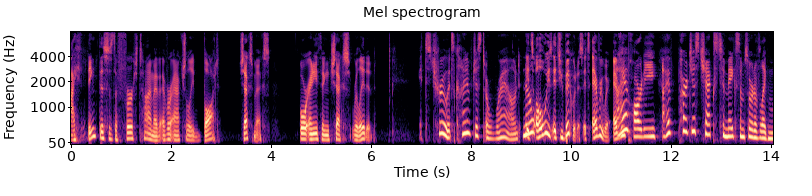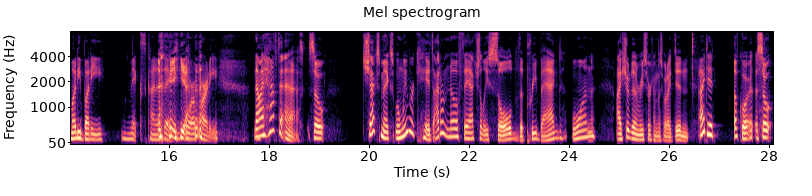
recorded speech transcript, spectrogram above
I think this is the first time I've ever actually bought Chex Mix or anything Chex related. It's true. It's kind of just around. No, It's always it's ubiquitous. It's everywhere. Every have- party I've purchased Chex to make some sort of like muddy buddy mix kind of thing Yeah. for a party. Now I have to ask. So Chex Mix, when we were kids, I don't know if they actually sold the pre-bagged one. I should have done research on this, but I didn't. I did. Of course. So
